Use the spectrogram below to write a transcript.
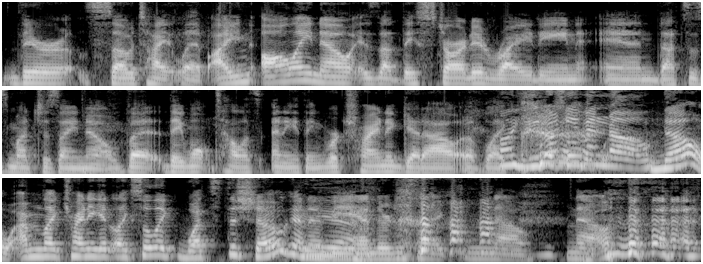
they're so tight-lipped I all I know is that they started writing, and that's as much as I know. But they won't tell us anything. We're trying to get out of like. oh you don't even know No, I'm like trying to get like so like what's the show gonna be? And they're just like no, no.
